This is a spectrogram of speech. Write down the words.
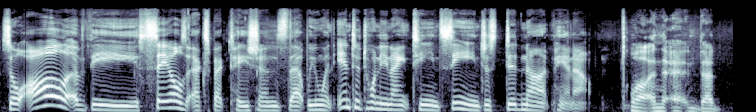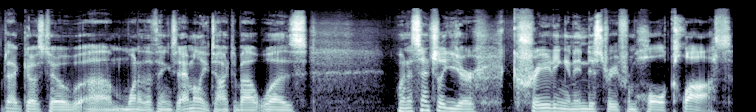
So all of the sales expectations that we went into 2019 seeing just did not pan out. Well, and th- that that goes to um, one of the things Emily talked about was when essentially you're creating an industry from whole cloth.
